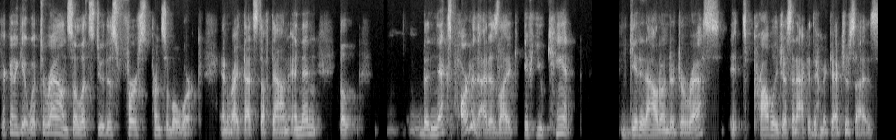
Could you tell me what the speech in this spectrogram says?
you're going to get whipped around. So let's do this first principle work and write that stuff down. And then the the next part of that is like if you can't get it out under duress, it's probably just an academic exercise.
